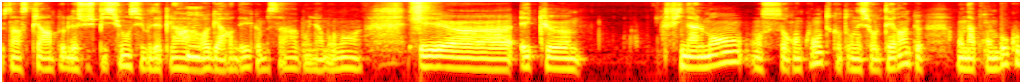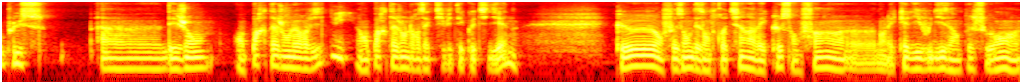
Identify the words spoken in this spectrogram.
ça inspire un peu de la suspicion si vous êtes là à mm. regarder comme ça, bon, il y a un moment. Et, euh, et que finalement, on se rend compte quand on est sur le terrain que on apprend beaucoup plus euh, des gens en partageant leur vie, en partageant leurs activités quotidiennes, que en faisant des entretiens avec eux sans fin, euh, dans lesquels ils vous disent un peu souvent euh,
